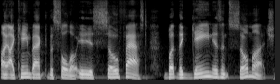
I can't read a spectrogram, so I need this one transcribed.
I, I came back to the solo. It is so fast, but the gain isn't so much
